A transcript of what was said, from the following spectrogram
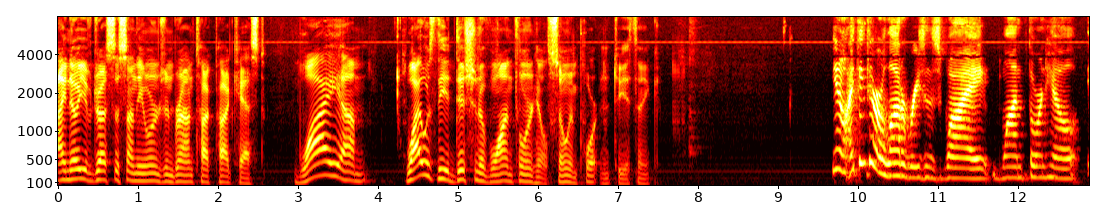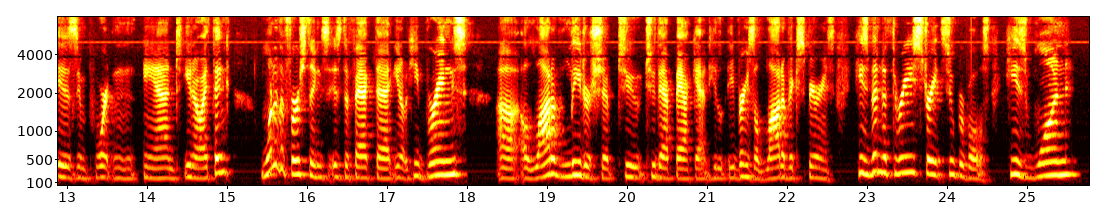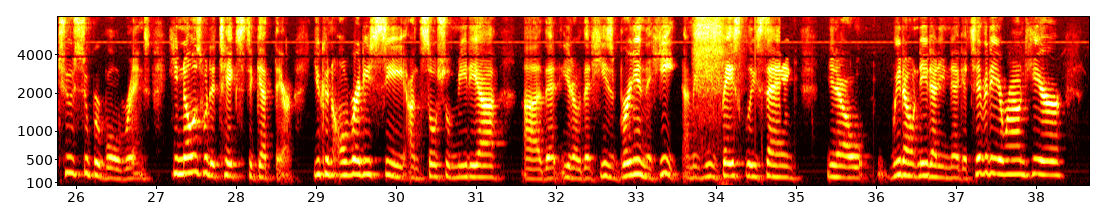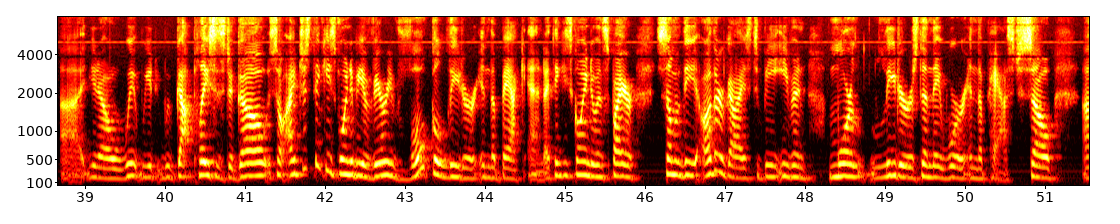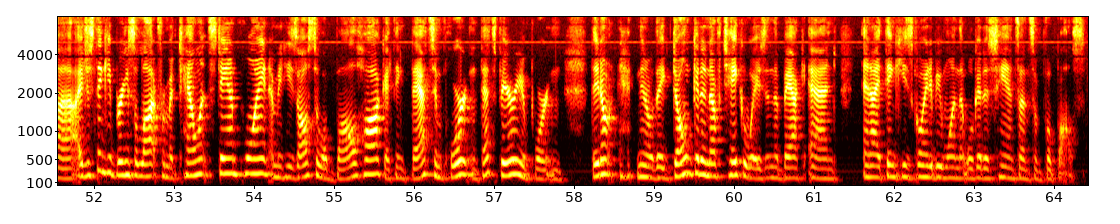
I know you've addressed this on the Orange and Brown Talk podcast. Why, um, why was the addition of Juan Thornhill so important, do you think? You know, I think there are a lot of reasons why Juan Thornhill is important. And, you know, I think one of the first things is the fact that, you know, he brings uh, a lot of leadership to to that back end. He, he brings a lot of experience. He's been to three straight Super Bowls. He's won two Super Bowl rings. He knows what it takes to get there. You can already see on social media uh, that you know that he's bringing the heat. I mean, he's basically saying, you know, we don't need any negativity around here. Uh, you know, we, we, we've got places to go. So I just think he's going to be a very vocal leader in the back end. I think he's going to inspire some of the other guys to be even more leaders than they were in the past. So uh, I just think he brings a lot from a talent standpoint. I mean, he's also a ball hawk. I think that's important. That's very important. They don't, you know, they don't get enough takeaways in the back end. And I think he's going to be one that will get his hands on some footballs.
